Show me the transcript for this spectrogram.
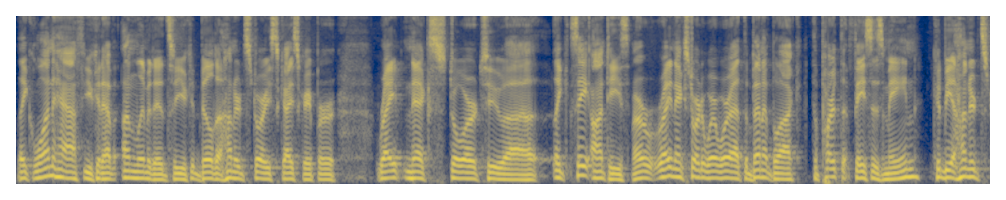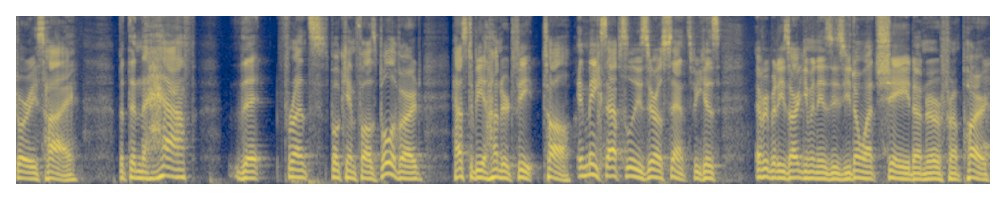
like one half, you could have unlimited, so you could build a hundred story skyscraper right next door to uh like say aunties or right next door to where we're at the bennett block the part that faces maine could be 100 stories high but then the half that fronts Spokane Falls Boulevard has to be 100 feet tall. It makes absolutely zero sense because everybody's argument is is you don't want shade on Riverfront Park.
